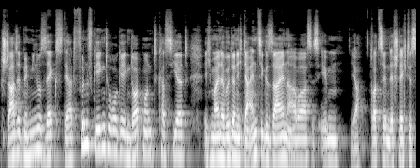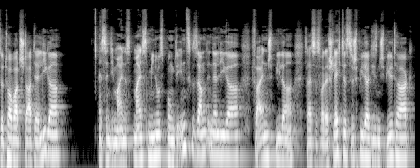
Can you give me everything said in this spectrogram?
startet mit minus 6. Der hat fünf Gegentore gegen Dortmund kassiert. Ich meine, er wird ja nicht der einzige sein, aber es ist eben, ja, trotzdem der schlechteste Torwartstart der Liga. Es sind die meisten Minuspunkte insgesamt in der Liga für einen Spieler. Das heißt, das war der schlechteste Spieler diesen Spieltag.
